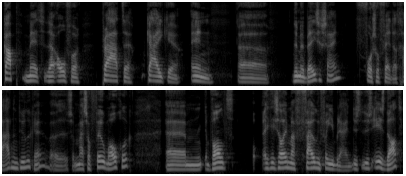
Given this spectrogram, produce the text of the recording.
kap met daarover praten, kijken en uh, ermee bezig zijn. Voor zover dat gaat natuurlijk, hè? Uh, maar zoveel mogelijk. Um, want het is alleen maar vervuiling van je brein. Dus, dus eerst dat,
